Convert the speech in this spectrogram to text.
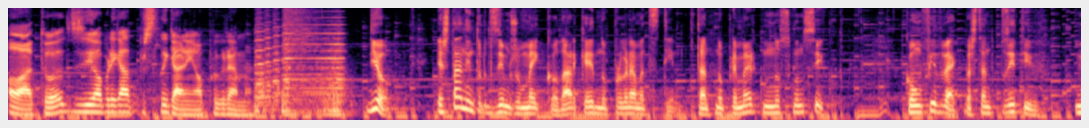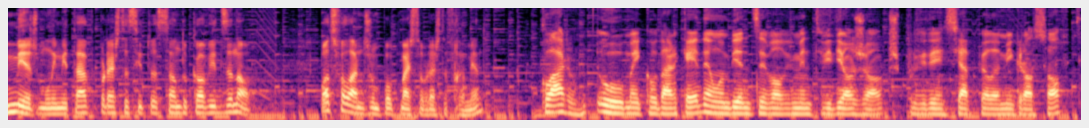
Olá a todos e obrigado por se ligarem ao programa. Diogo, este ano introduzimos o Make Code Arcade no programa de Steam, tanto no primeiro como no segundo ciclo, com um feedback bastante positivo, mesmo limitado por esta situação do Covid-19. Podes falar-nos um pouco mais sobre esta ferramenta? Claro, o MakeCode Arcade é um ambiente de desenvolvimento de videojogos providenciado pela Microsoft.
